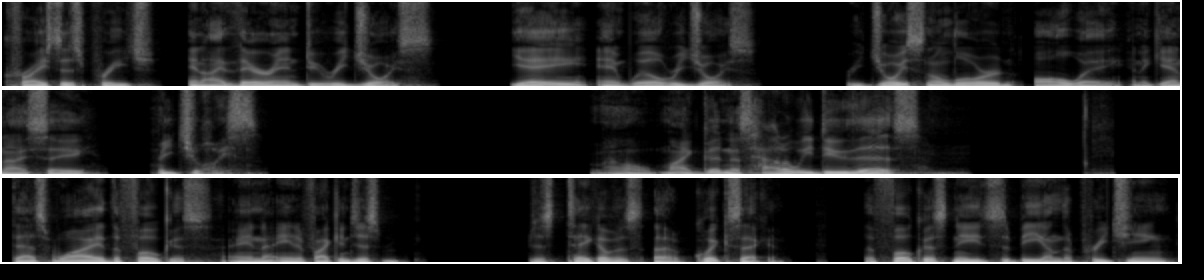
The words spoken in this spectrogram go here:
Christ is preached, and I therein do rejoice, yea, and will rejoice. Rejoice in the Lord always. And again, I say, rejoice. Oh my goodness, how do we do this? That's why the focus. And, and if I can just just take a, a quick second, the focus needs to be on the preaching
